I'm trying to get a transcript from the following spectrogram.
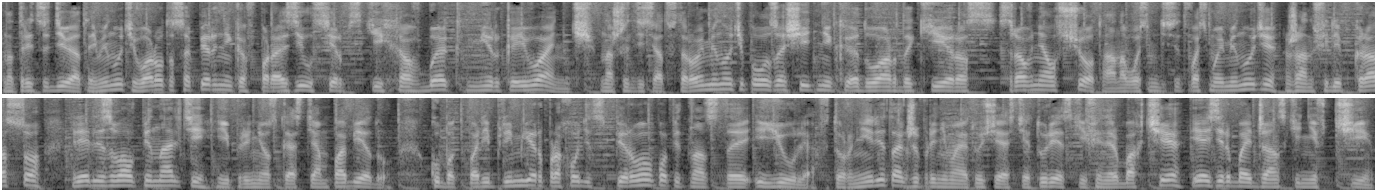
На 39-й минуте ворота соперников поразил сербский хавбек Мирка Иванич. На 62-й минуте полузащитник Эдуардо Кьерос сравнял счет, а на 88-й минуте Жан-Филипп Крассо реализовал пенальти и принес гостям победу. Кубок Пари Премьер проходит с 1 по 15 июля. В турнире также принимают участие турецкий Фенербахче и азербайджанский Нефтчи.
